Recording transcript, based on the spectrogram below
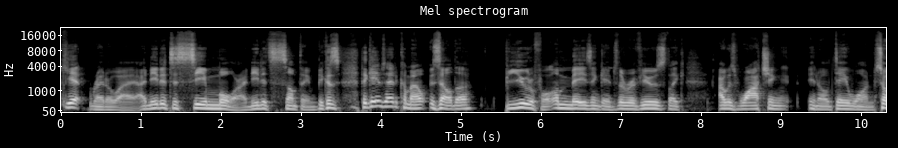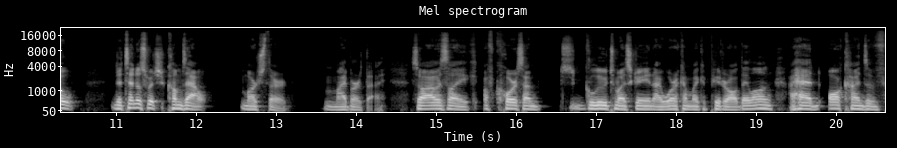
get right away. I needed to see more. I needed something because the games that had come out, Zelda, beautiful, amazing games. The reviews, like I was watching, you know, day one. So Nintendo Switch comes out March 3rd, my birthday. So I was like, of course I'm glued to my screen. I work on my computer all day long. I had all kinds of,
